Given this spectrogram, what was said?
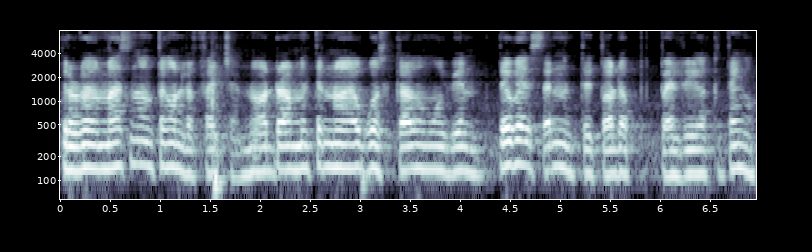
Pero lo demás no tengo la fecha. No, realmente no he buscado muy bien. Debe estar entre toda la papelería que tengo.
